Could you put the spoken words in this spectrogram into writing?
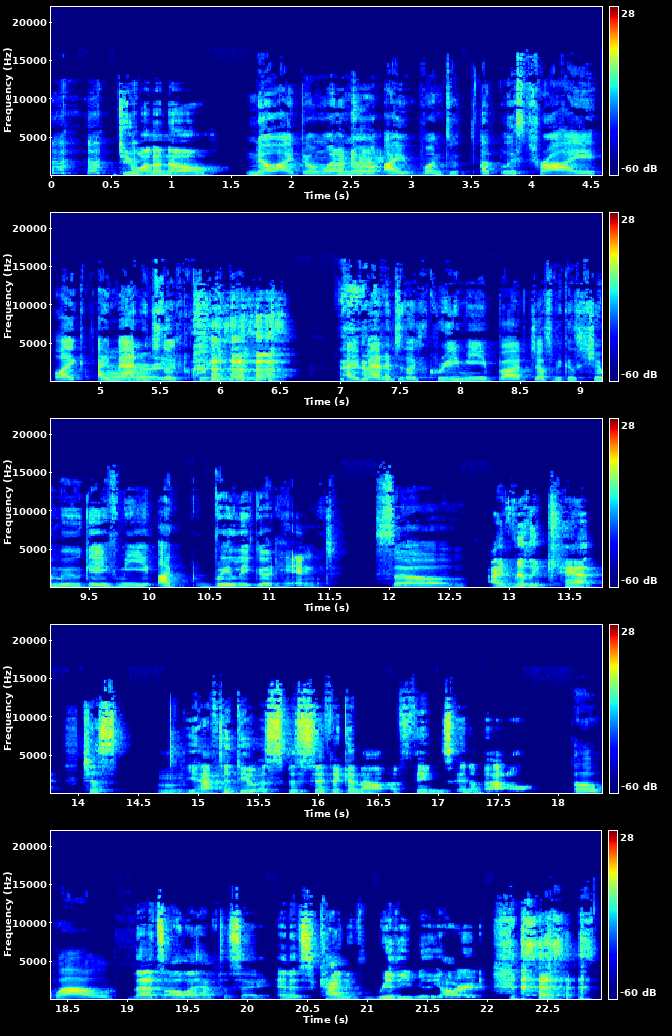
Do you want to know? No, I don't want to know. I want to at least try. Like, I managed Alright. the creamy. I managed the creamy, but just because Shamu gave me a really good hint. So, I really can't just. mm, You have to do a specific amount of things in a battle. oh wow. That's all I have to say, and it's kind of really, really hard.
